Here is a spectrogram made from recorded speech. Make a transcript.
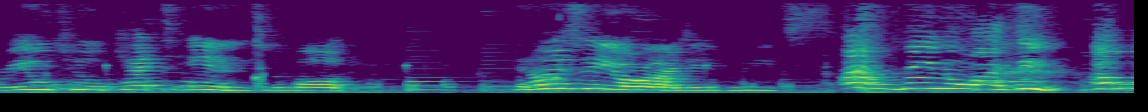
for you to get into the ballgame. Can I see your ID, please? I don't need no ID. I'm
